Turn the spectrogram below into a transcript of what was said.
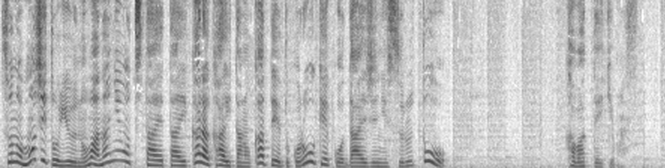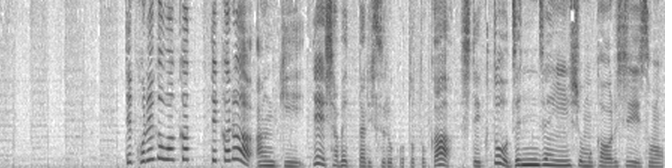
その文字というのは何を伝えたいから書いたのかっていうところを結構大事にすると変わっていきます。でこれが分かってから暗記で喋ったりすることとかしていくと全然印象も変わるしその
